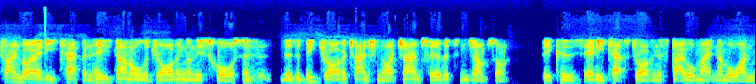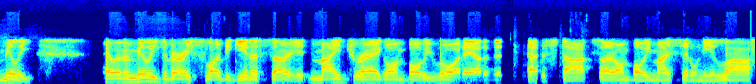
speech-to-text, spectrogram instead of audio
trained by Eddie Tappan. He's done all the driving on this horse, and there's a big driver change tonight. James Herbertson jumps on because Eddie Tap's driving the stablemate number one, Millie. However, Millie's a very slow beginner, so it may drag on Bobby right out of it at the start. So on Bobby may settle near last.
